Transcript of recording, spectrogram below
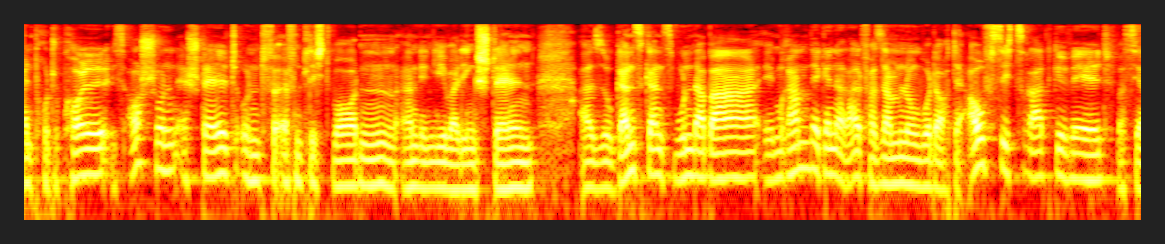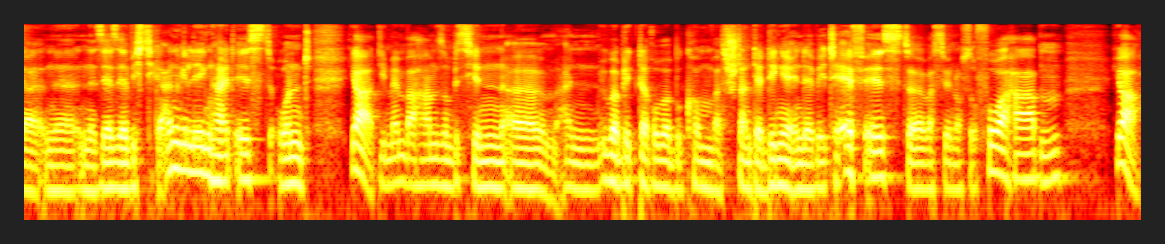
Ein Protokoll ist auch schon erstellt und veröffentlicht worden an den jeweiligen Stellen. Also ganz, ganz wunderbar. Im Rahmen der Generalversammlung wurde auch der Aufsichtsrat gewählt, was ja eine, eine sehr, sehr wichtige Angelegenheit ist. Und ja, die Member haben so ein bisschen äh, einen Überblick darüber bekommen, was Stand der Dinge in der WTF ist, äh, was wir noch so vorhaben. Ja,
